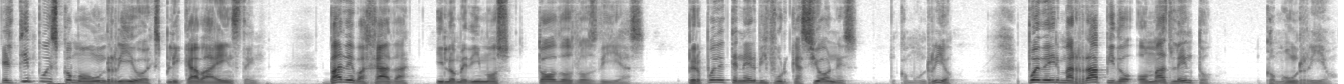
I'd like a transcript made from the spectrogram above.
El tiempo es como un río, explicaba Einstein. Va de bajada y lo medimos todos los días. pero puede tener bifurcaciones, como un río. Puede ir más rápido o más lento, como un río.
